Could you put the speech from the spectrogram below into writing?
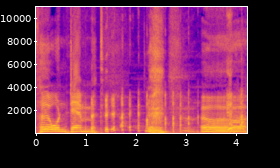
från dem.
